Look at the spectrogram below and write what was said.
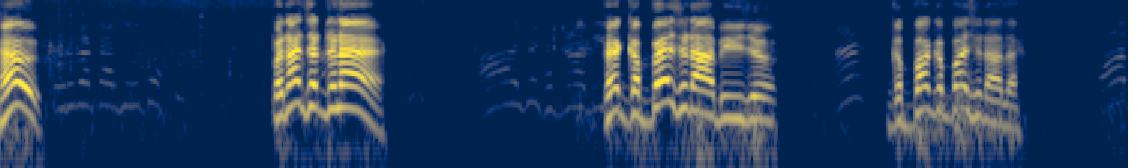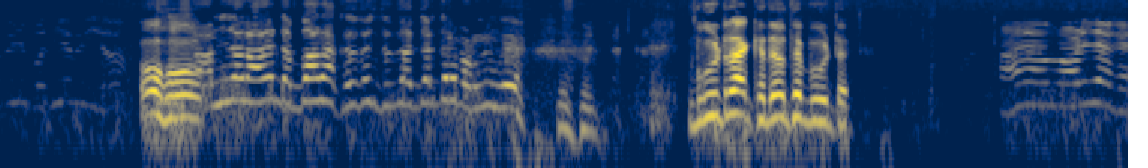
ਹਾਂ ਪਤਾ ਛੱਡਣਾ ਹੈ ਫੇ ਗੱਬੇ ਛੜਾ ਬੀਜ। ਗੱਬਾ ਗੱਬਾ ਛੜਾ ਲੈ। ਓਹੋ। ਸ਼ਾਨੀ ਦਾ ਲਾ ਦੇ ਡੱਬਾ ਰੱਖ ਦੇ ਜਿੱਦਾਂ ਇੱਧਰ ਇੱਧਰ ਵੜ ਲੂਗੇ ਬੂਟ ਰੱਖ ਦੇ ਉੱਥੇ ਬੂਟ। ਆ ਮਾੜੀ ਜਾ ਕੇ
